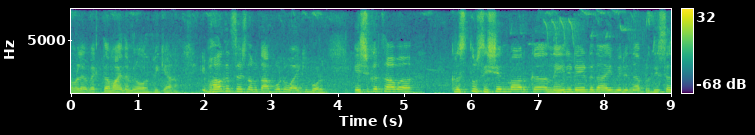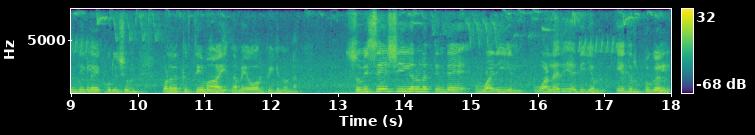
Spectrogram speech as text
നമ്മളെ വ്യക്തമായി നമ്മെ ഓർപ്പിക്കുകയാണ്. ഈ ഭാഗത്തിന് ശേഷം നമ്മൾ താപ്പോട്ട് വായിക്കുമ്പോൾ യേശു കർത്താവ് ക്രിസ്തു ശിഷ്യന്മാർക്ക് നേരിടേണ്ടതായി വരുന്ന പ്രതിസന്ധികളെക്കുറിച്ചും വളരെ കൃത്യമായി നമ്മെ ഓർപ്പിക്കുന്നുണ്ട്. സുവിശേഷീകരണത്തിന്റെ വഴിയിൽ വളരെയധികം എതിർപ്പുകൾ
